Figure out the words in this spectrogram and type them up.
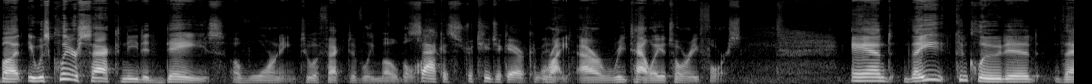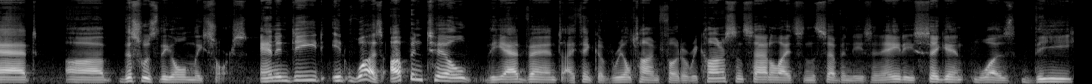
but it was clear SAC needed days of warning to effectively mobilize. SAC is Strategic Air Command. Right, our retaliatory force. And they concluded that uh, this was the only source. And indeed, it was. Up until the advent, I think, of real time photo reconnaissance satellites in the 70s and 80s, SIGINT was the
